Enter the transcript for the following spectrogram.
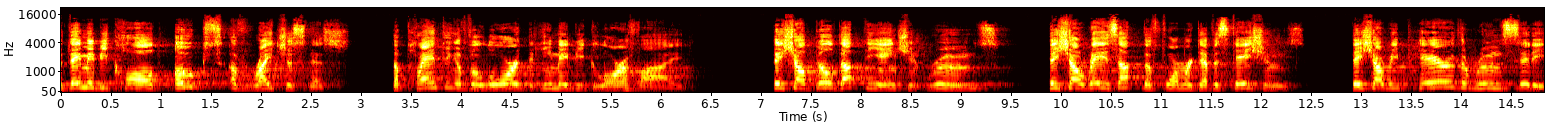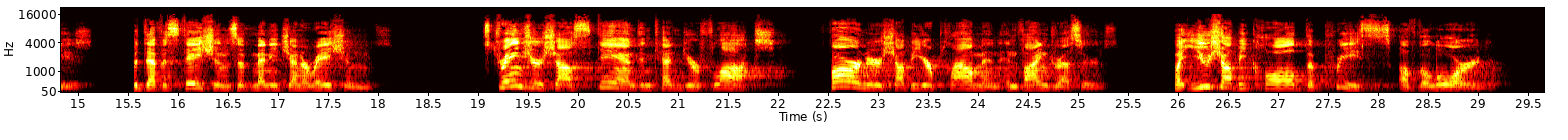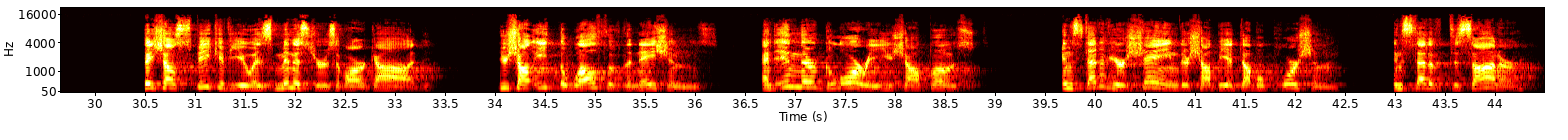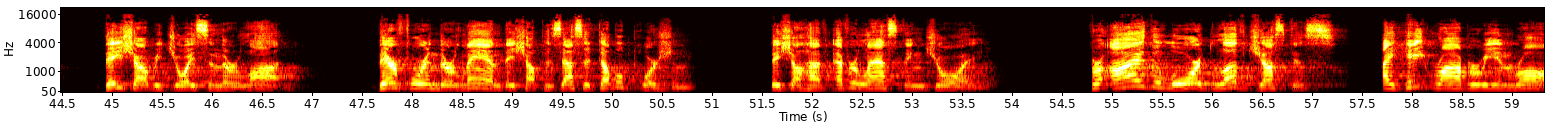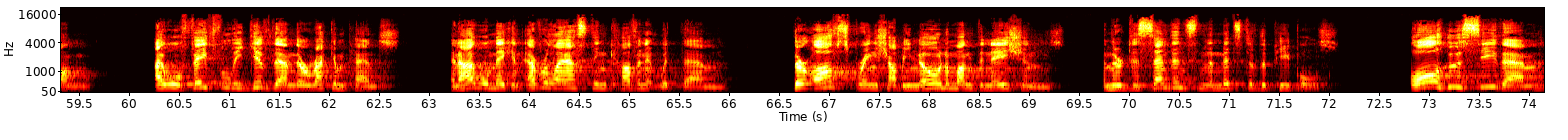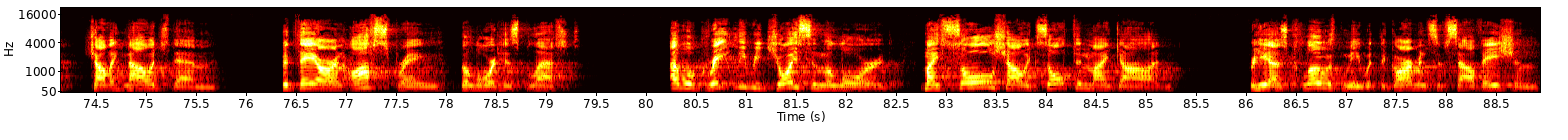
that they may be called oaks of righteousness, the planting of the Lord, that he may be glorified. They shall build up the ancient ruins, they shall raise up the former devastations, they shall repair the ruined cities, the devastations of many generations. Strangers shall stand and tend your flocks. Foreigners shall be your plowmen and vine dressers. But you shall be called the priests of the Lord. They shall speak of you as ministers of our God. You shall eat the wealth of the nations, and in their glory you shall boast. Instead of your shame, there shall be a double portion. Instead of dishonor, they shall rejoice in their lot. Therefore, in their land they shall possess a double portion. They shall have everlasting joy. For I, the Lord, love justice. I hate robbery and wrong. I will faithfully give them their recompense, and I will make an everlasting covenant with them. Their offspring shall be known among the nations, and their descendants in the midst of the peoples. All who see them shall acknowledge them but they are an offspring the Lord has blessed. I will greatly rejoice in the Lord. My soul shall exult in my God. For he has clothed me with the garments of salvation,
